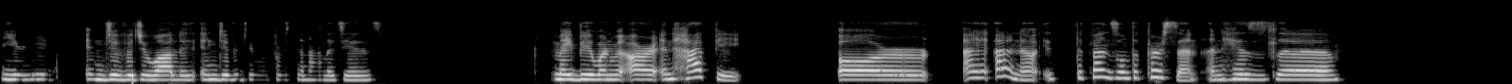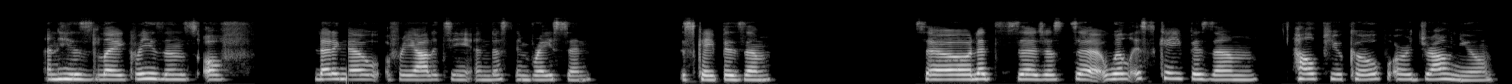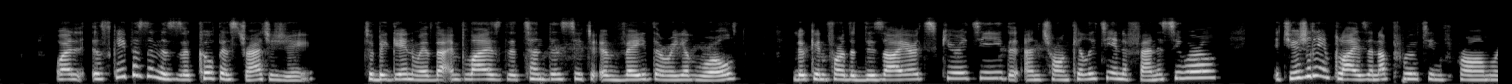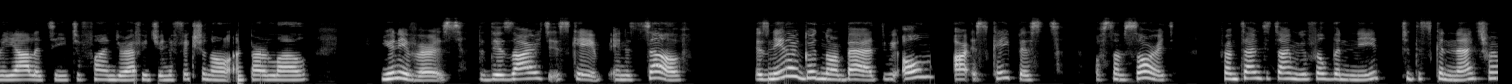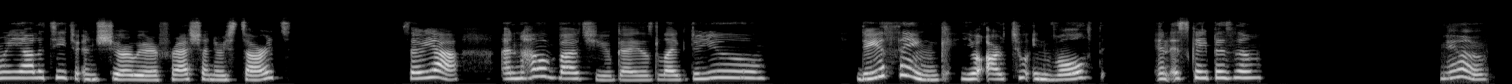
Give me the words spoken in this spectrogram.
unique individual individual personalities. Maybe when we are unhappy or I I don't know, it depends on the person and his uh, and his like reasons of letting go of reality and just embracing escapism. So let's uh, just uh, will escapism help you cope or drown you? Well, escapism is a coping strategy to begin with that implies the tendency to evade the real world, looking for the desired security and tranquility in a fantasy world. It usually implies an uprooting from reality to find refuge in a fictional and parallel universe. The desire to escape in itself is neither good nor bad. We all are escapists of some sort. From time to time, we feel the need to disconnect from reality to ensure we refresh and restart. So yeah, and how about you guys? Like, do you do you think you are too involved in escapism? Yeah,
